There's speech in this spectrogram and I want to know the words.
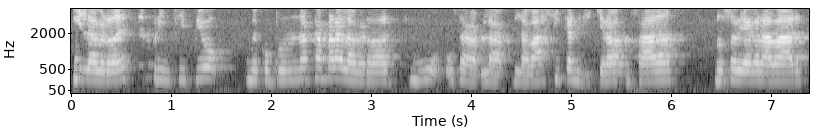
Y la verdad es que al principio me compré una cámara, la verdad, o sea, la, la, básica, ni siquiera avanzada, no sabía grabar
